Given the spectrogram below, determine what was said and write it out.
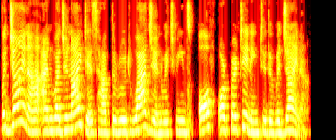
Vagina and vaginitis have the root vagin, which means of or pertaining to the vagina.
